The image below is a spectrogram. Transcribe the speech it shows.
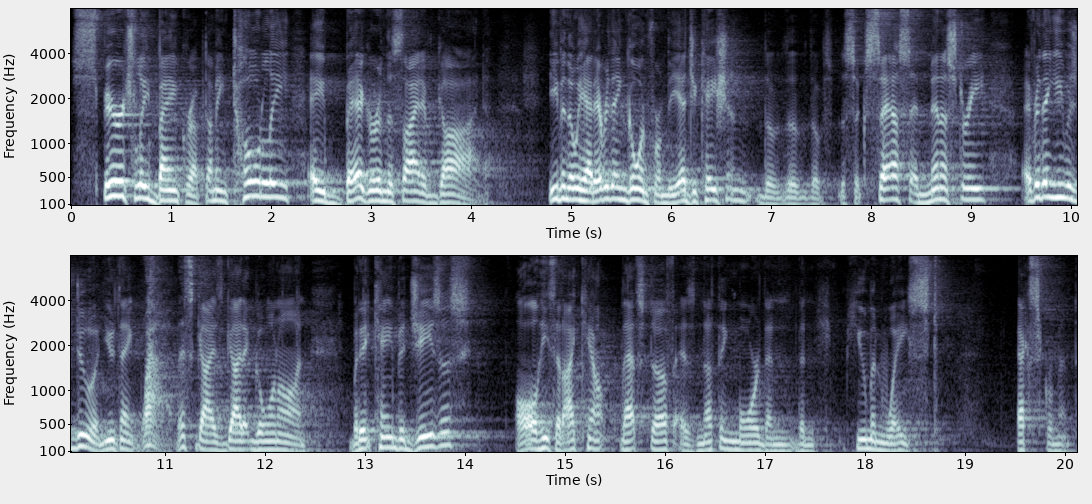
Spiritually bankrupt. I mean, totally a beggar in the sight of God. Even though he had everything going for him the education, the, the, the, the success and ministry, everything he was doing, you think, wow, this guy's got it going on. But it came to Jesus, all he said, I count that stuff as nothing more than, than human waste, excrement.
